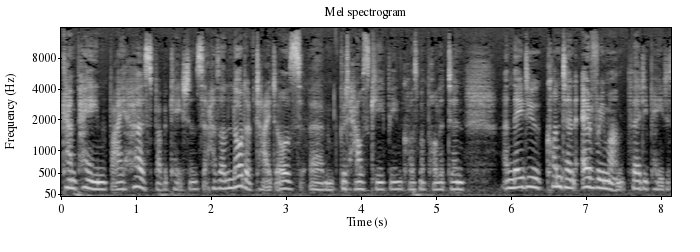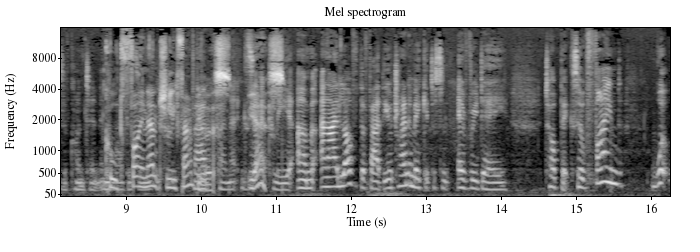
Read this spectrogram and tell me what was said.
campaign by Hearst Publications that has a lot of titles um, Good Housekeeping, Cosmopolitan, and they do content every month, 30 pages of content. Called Financially Fabulous. Fab, exactly. Yes. Um, and I love the fact that you're trying to make it just an everyday topic. So find what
